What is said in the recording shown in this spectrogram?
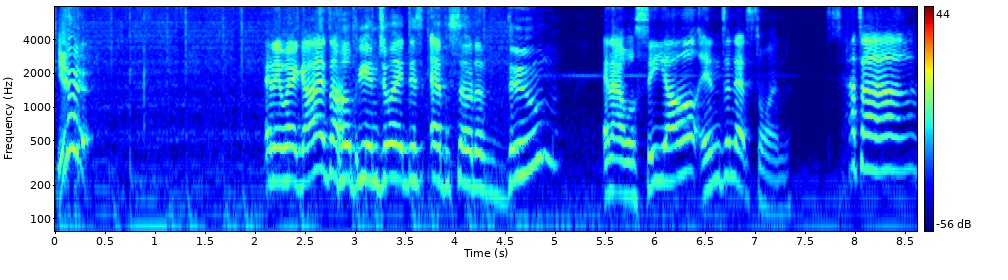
Yeah! Anyway, guys, I hope you enjoyed this episode of Doom, and I will see y'all in the next one. Ta-ta!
